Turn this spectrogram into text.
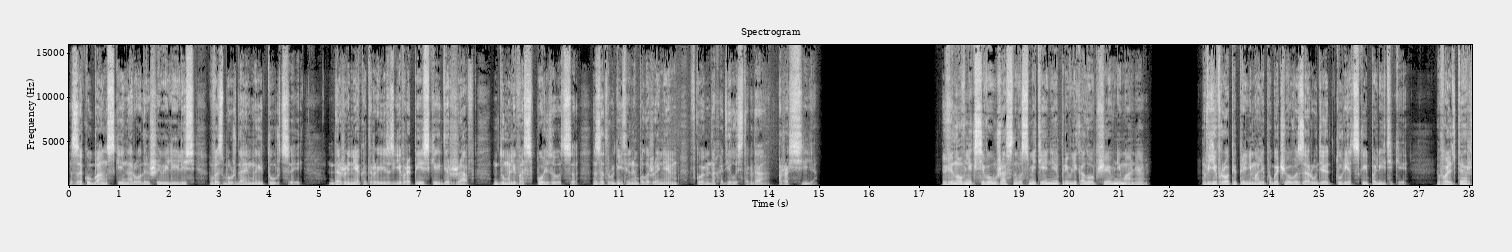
Закубанские народы шевелились, возбуждаемые Турцией. Даже некоторые из европейских держав думали воспользоваться затруднительным положением, в коем находилась тогда Россия. Виновник всего ужасного смятения привлекал общее внимание. В Европе принимали Пугачева за орудие турецкой политики. Вольтер,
